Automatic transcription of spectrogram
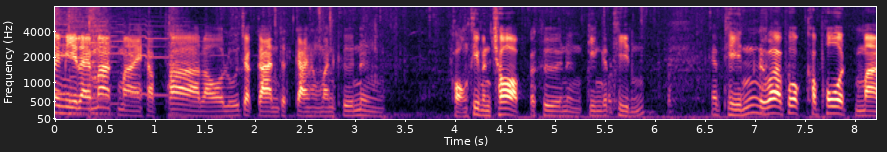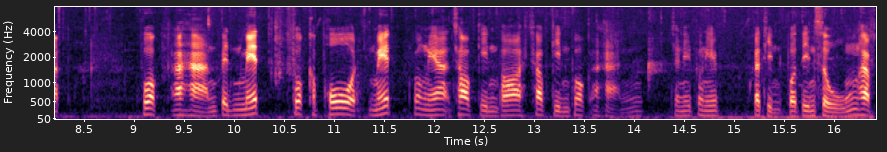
ไม่มีอะไรมากมายครับ ถ้าเรารู้จักการจัดการของมันคือหนึ่งของที่มันชอบก็คือหนึ่งกินกระถิน กระถินหรือว่าพวกข้าวโพดหมัก พวกอาหารเป็นเม็ด พวกข้าวโพดเม็ด พวกนี้ชอบกินเพราะชอบกินพวกอาหารชนิดพวกนี้กระถินโปรตีนสูงครับ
